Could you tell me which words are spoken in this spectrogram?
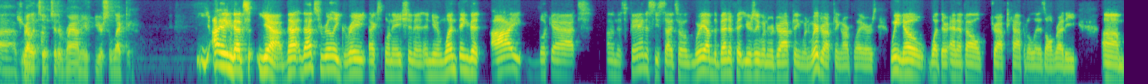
uh, sure. relative to the round you're, you're selecting. I think that's yeah, that that's really great explanation. And, and you know, one thing that I look at on this fantasy side, so we have the benefit usually when we're drafting, when we're drafting our players, we know what their NFL draft capital is already. Um,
